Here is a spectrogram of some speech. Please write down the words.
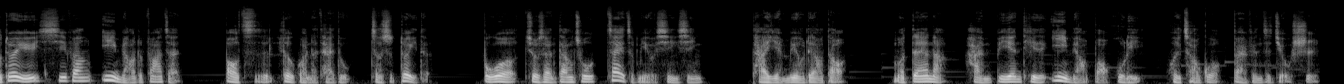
对于西方疫苗的发展抱持乐观的态度，这是对的。不过，就算当初再怎么有信心，他也没有料到 Moderna 和 BNT 的疫苗保护力会超过百分之九十。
